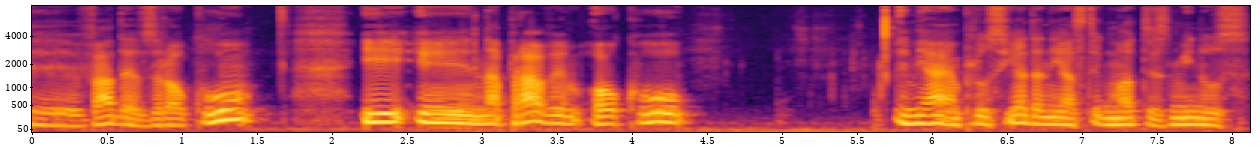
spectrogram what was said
y, wadę wzroku i, i na prawym oku miałem plus 1 i astygmatyzm minus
